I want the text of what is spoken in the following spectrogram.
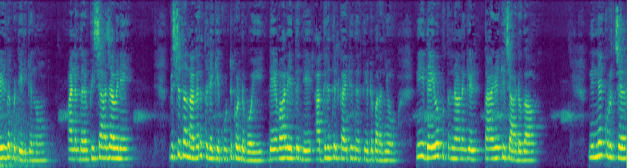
എഴുതപ്പെട്ടിരിക്കുന്നു. അനന്തരം പിശാചാവിനെ വിശുദ്ധ നഗരത്തിലേക്ക് കൂട്ടിക്കൊണ്ടുപോയി ദേവാലയത്തിന്റെ അഗ്രത്തിൽ കയറ്റി നിർത്തിയിട്ട് പറഞ്ഞു നീ ദൈവപുത്രനാണെങ്കിൽ താഴേക്ക് ചാടുക. നിന്നെക്കുറിച്ച്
